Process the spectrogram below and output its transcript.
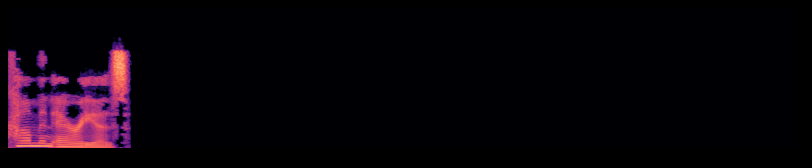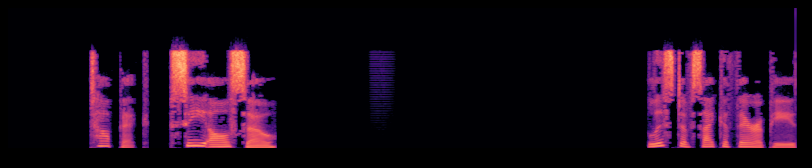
Common areas. Topic: See also List of psychotherapies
